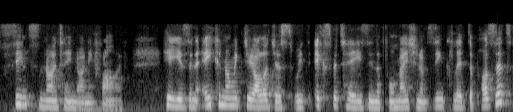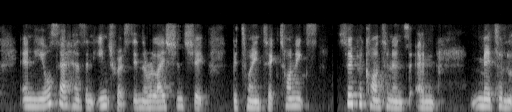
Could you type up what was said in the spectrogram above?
since 1995. He is an economic geologist with expertise in the formation of zinc lead deposits, and he also has an interest in the relationship between tectonics, supercontinents and metal.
